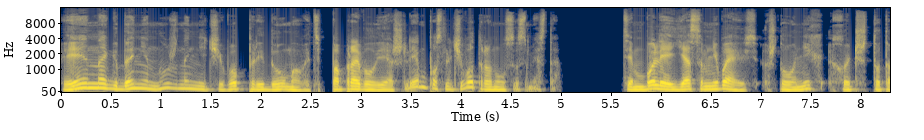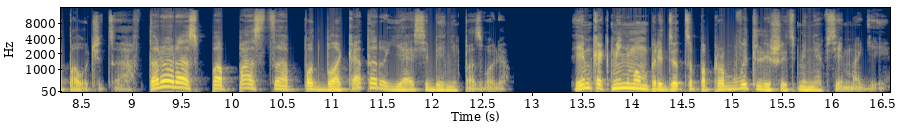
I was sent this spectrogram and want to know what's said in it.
Иногда не нужно ничего придумывать. Поправил я шлем, после чего тронулся с места. Тем более я сомневаюсь, что у них хоть что-то получится. Второй раз попасться под блокатор я себе не позволю. Им как минимум придется попробовать лишить меня всей магии.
